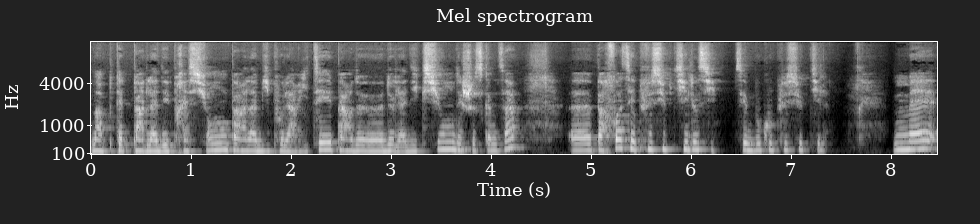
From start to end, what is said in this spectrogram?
ben, peut-être par de la dépression, par la bipolarité, par de, l'addiction, des choses comme ça. parfois, c'est plus subtil aussi. C'est beaucoup plus subtil. Mais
